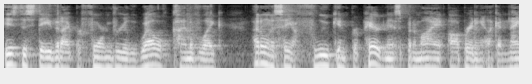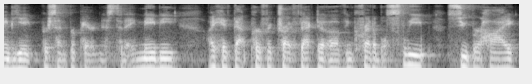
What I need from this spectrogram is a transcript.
is this day that I performed really well kind of like, I don't want to say a fluke in preparedness, but am I operating at like a 98% preparedness today? Maybe I hit that perfect trifecta of incredible sleep, super high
